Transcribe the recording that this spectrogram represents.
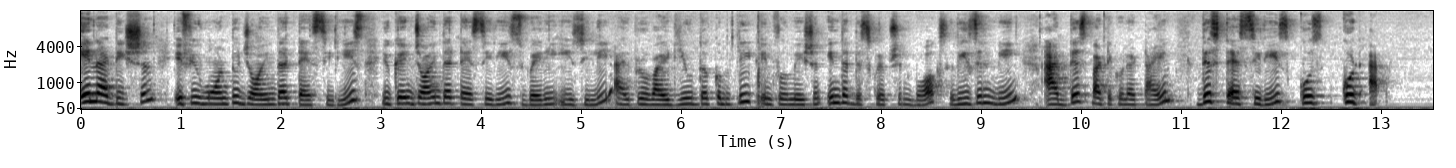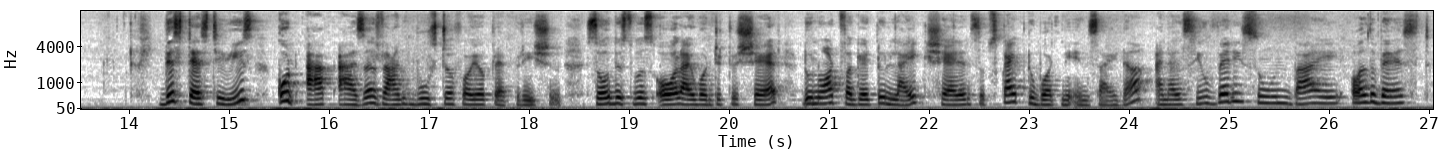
In addition if you want to join the test series you can join the test series very easily. I'll provide you the complete information in the description box. Reason being at this particular time this test series could, could this test series could act as a rank booster for your preparation. So this was all I wanted to share. Do not forget to like, share and subscribe to Botany Insider and I'll see you very soon. Bye. All the best.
